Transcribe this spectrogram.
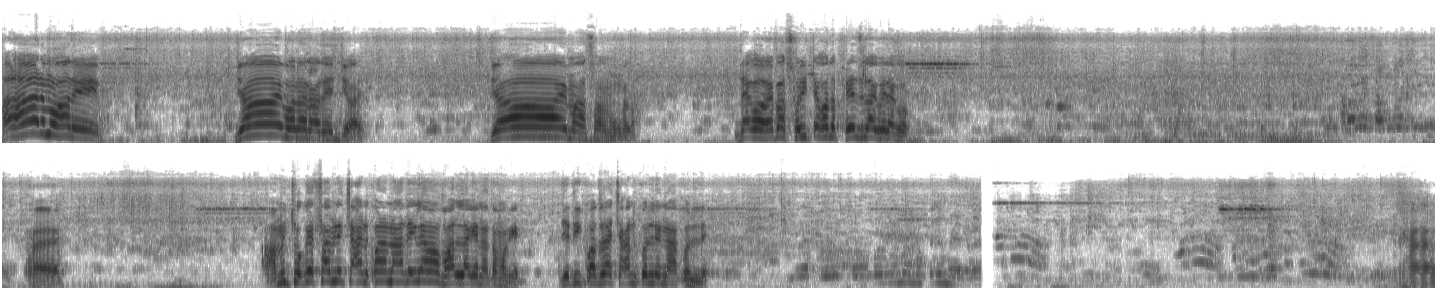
হর হর মহাদেব। জয় ভোলানাথের জয়। জয় মা সর্বমঙ্গলা। দেখো, এবার শরীরটা কত ফ্রেশ লাগবে, দেখো। হ্যাঁ। আমি চোখের সামনে চান করা না দেখলে আমার ভালো লাগে না তোমাকে, যে তুই কতটা চান করলে, না করলে। হ্যাঁ।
